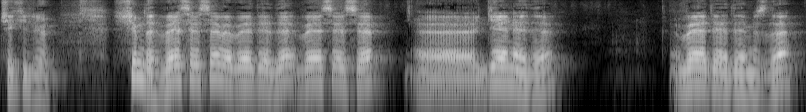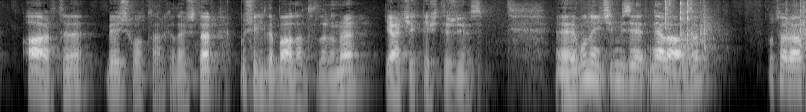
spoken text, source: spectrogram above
çekiliyor. Şimdi VSS ve VDD VSS e, GND VDD'mizde artı 5 volt arkadaşlar. Bu şekilde bağlantılarını gerçekleştireceğiz. E, bunun için bize ne lazım? Bu taraf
